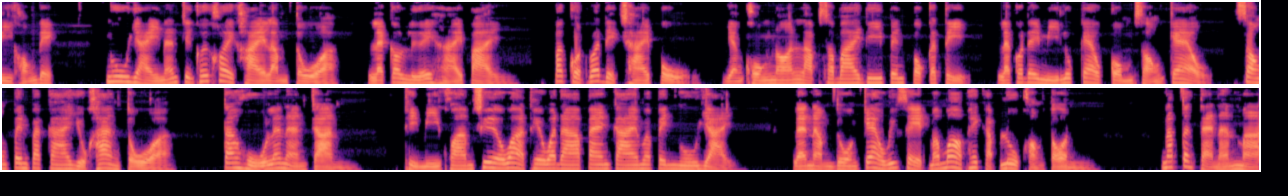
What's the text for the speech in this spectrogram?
มีของเด็ก งูใหญ่นั้นจึงค่อยๆคคลายลำตัว และก็เลื้อยหายไป ปรากฏว่าเด็กชายปู่ ยังคงนอนหลับสบายดีเป็นปกติ และก็ได้มีลูกแก้วกลมสองแก้วส่องเป็นประกายอยู่ข้างตัว ตาหูและนางจันที่มีความเชื่อว่าเทวดาแปลงกายมาเป็นงูใหญ่ และนำดวงแก้ววิเศษมามอบให้กับลูกของตน นับตั้งแต่นั้นมา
